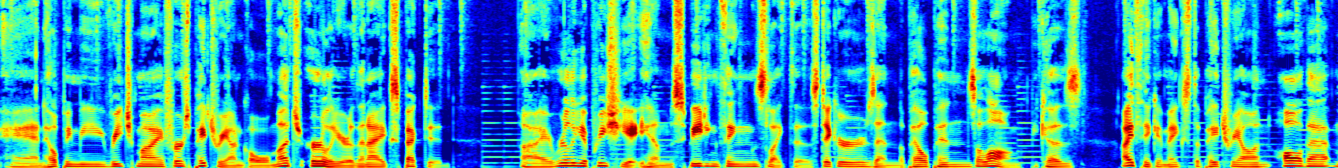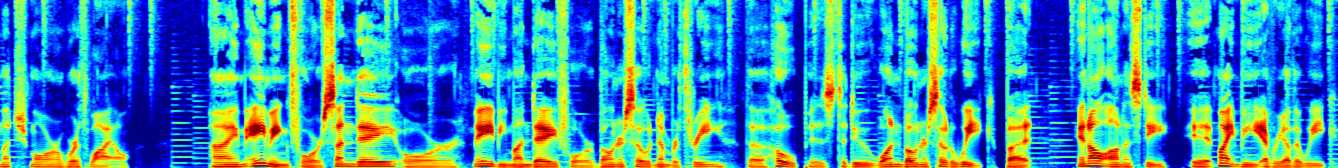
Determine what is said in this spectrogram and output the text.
and helping me reach my first Patreon goal much earlier than I expected. I really appreciate him speeding things like the stickers and the Pell pins along because I think it makes the Patreon all that much more worthwhile. I'm aiming for Sunday or maybe Monday for Boner Sode number 3. The hope is to do one Boner Sode a week, but in all honesty, it might be every other week.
